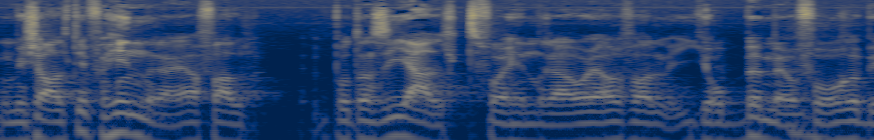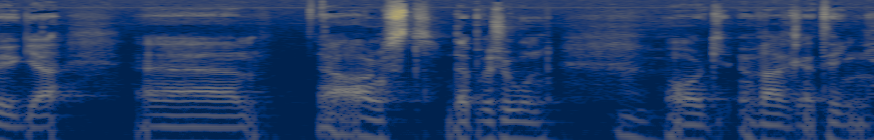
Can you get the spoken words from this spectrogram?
om ikke alltid forhindre, iallfall potensielt forhindre, og iallfall jobbe med å forebygge eh, ja, angst, depresjon og verre ting.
